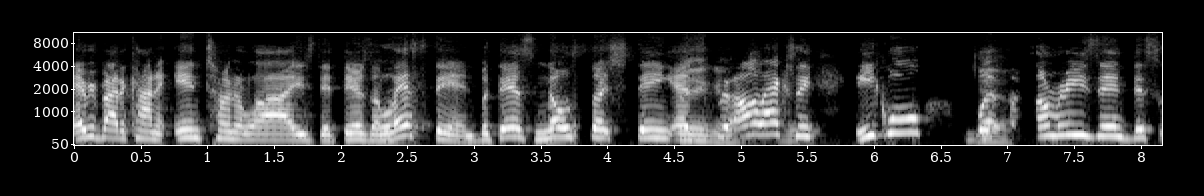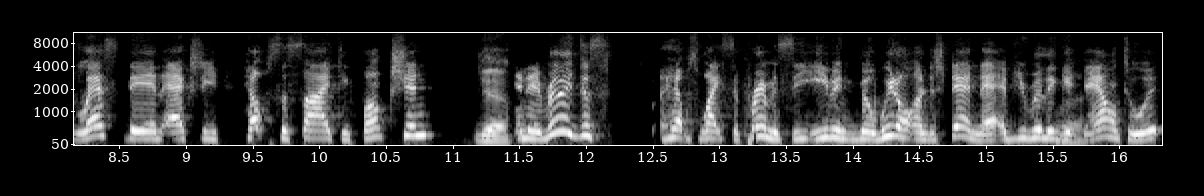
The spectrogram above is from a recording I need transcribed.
everybody kind of internalized that there's a less than but there's no such thing as we're all actually equal but Yeah. for some reason this less than actually helps society function yeah, and it really just helps white supremacy even but we don't understand that if you really get Right. down to it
